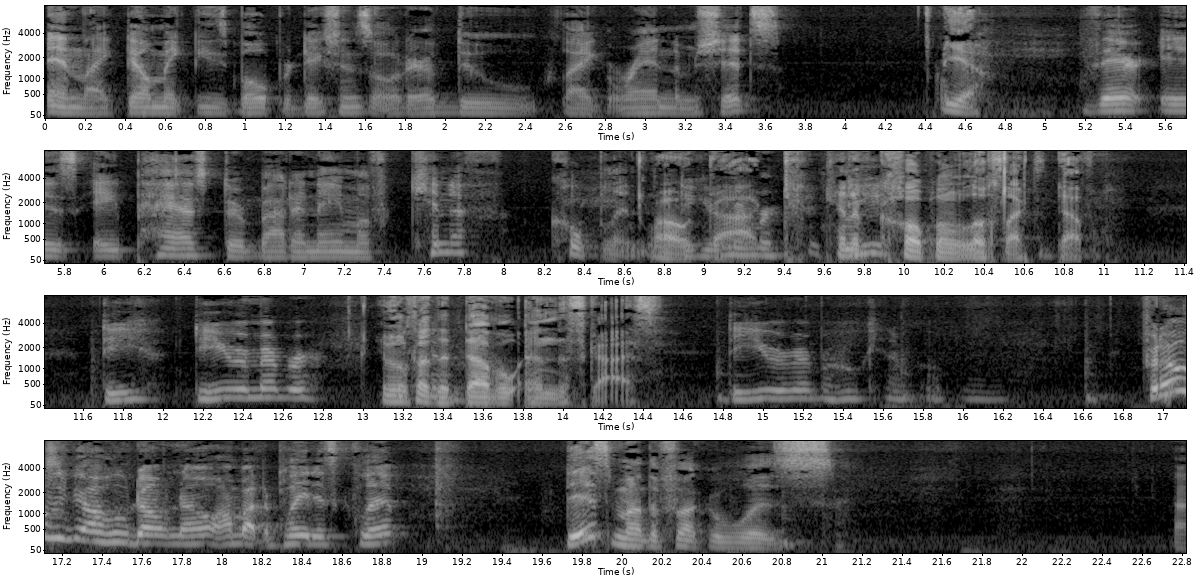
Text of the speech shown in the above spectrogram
And like they'll make these bold predictions or they'll do like random shits. yeah. There is a pastor by the name of Kenneth Copeland. Oh do you god, remember? Kenneth you, Copeland looks like the devil. do you do you remember? He looks like the devil in disguise. Do you remember who Kenneth Copeland? For those of y'all who don't know, I'm about to play this clip. This motherfucker was uh,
